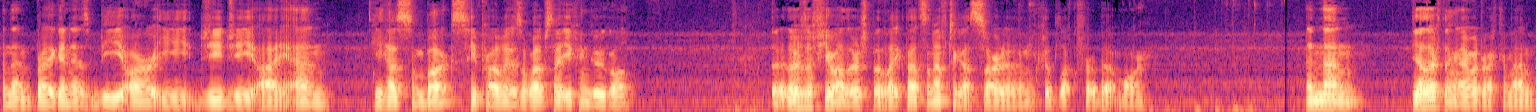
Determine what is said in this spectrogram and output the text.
and then Breggin is B R E G G I N. He has some books. He probably has a website you can Google. There, there's a few others, but like that's enough to get started, and could look for a bit more. And then the other thing I would recommend,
